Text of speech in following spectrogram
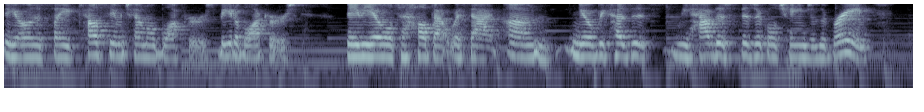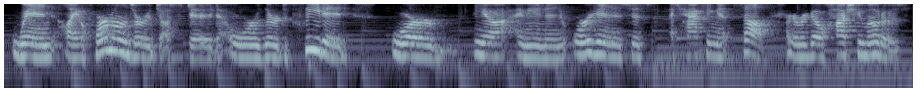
you know, it's like calcium channel blockers, beta blockers may be able to help out with that. Um, you know, because it's we have this physical change of the brain when like hormones are adjusted or they're depleted or you know, I mean, an organ is just attacking itself. Here we go, Hashimoto's,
